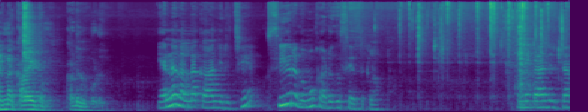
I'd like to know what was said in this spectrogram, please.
எண்ணெய் காயட்டும். கடுகு போடு. எண்ணெய் நல்லா காஞ்சிடுச்சு. சீரகமும் கடுகும் சேர்த்துக்கலாம். எண்ணெய் காஞ்சிடுச்சா?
